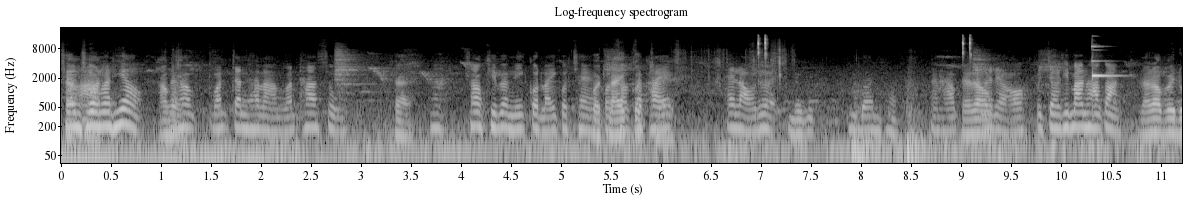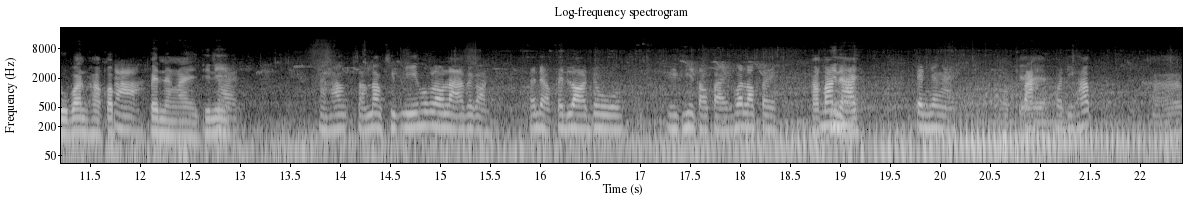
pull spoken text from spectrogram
เชิญชวนมาเที่ยวครับผม นะครับ วัดจันทรามวัดท่าสุงใช่ นะชอบคลิปแบบนี้กดไลค์กดแชร์ กดไลค์กดแชร์ Subscribe ให้เราด้วย เดี๋ยว ที่บ้านพักนะครับแล้วเราแล้วเดี๋ยวไปเจอที่บ้านพักก่อน แล้วเราไปดูบ้านพักก็อ่า เป็นยังไงที่นี่ ใช่นะครับสำหรับคลิปนี้พวกเราลาไปก่อน แล้วเดี๋ยวไปรอดู EP ต่อไปว่าเราไปพักบ้านที่ไหน พักเป็นยังไงโอเคไปสวัสดีครับ ครับ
